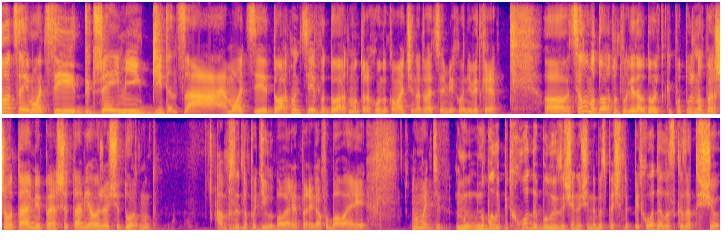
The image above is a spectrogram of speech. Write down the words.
Ну, а це емоції Джеймі Гіттенса. Емоції Дортмундців. Дортмунд рахунок у матчі на 27-й хвилині відкрив. Е, В цілому Дортмунд виглядав доволі таки потужно в першому таймі. Перший тайм я вважаю, що Дортмунд абсолютно по ділу. Переграв у Баварії моментів. Ну, ну були підходи, були, звичайно, ще небезпечні підходи, але сказати, що,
